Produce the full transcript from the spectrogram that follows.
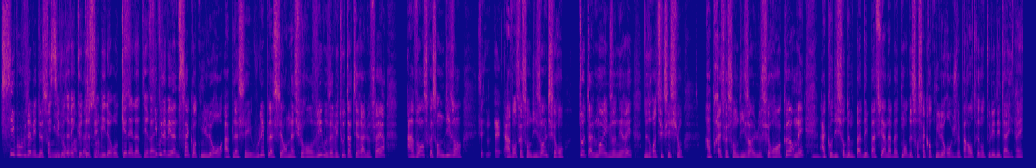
Si vous, vous avez 200 Et 000 si vous euros avez que placer- 200 000 euros, quel est l'intérêt? Si vous avez même 50 000 euros à placer, vous les placez en assurance vie, vous avez tout intérêt à le faire avant 70 ans. Euh, Avant 70 ans, ils seront totalement exonérés de droits de succession. Après 70 ans, ils le seront encore, mais Mm. à condition de ne pas dépasser un abattement de 150 000 euros. Je ne vais pas rentrer dans tous les détails. Oui.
